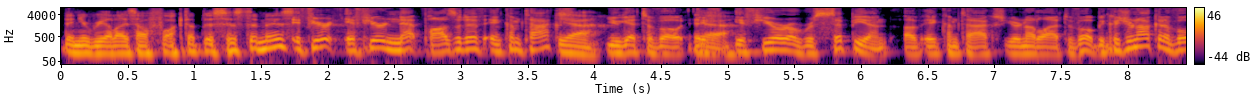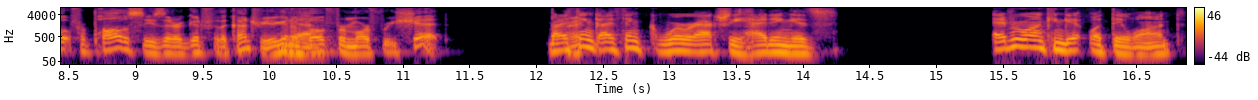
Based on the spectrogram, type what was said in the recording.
then you realize how fucked up the system is. If you're if you're net positive income tax, yeah. you get to vote. Yeah. If, if you're a recipient of income tax, you're not allowed to vote because you're not going to vote for policies that are good for the country. You're going to yeah. vote for more free shit. But right? I think I think where we're actually heading is everyone can get what they want.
